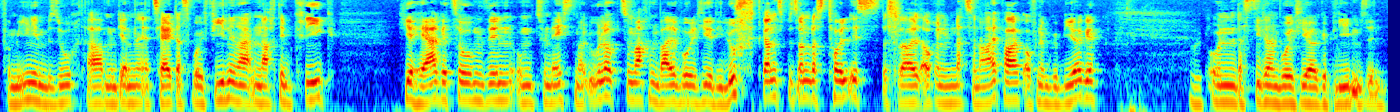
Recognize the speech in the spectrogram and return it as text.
Familien besucht haben und die haben dann erzählt, dass wohl viele nach, nach dem Krieg hierher gezogen sind, um zunächst mal Urlaub zu machen, weil wohl hier die Luft ganz besonders toll ist. Das war halt auch in einem Nationalpark auf einem Gebirge. Und dass die dann wohl hier geblieben sind.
